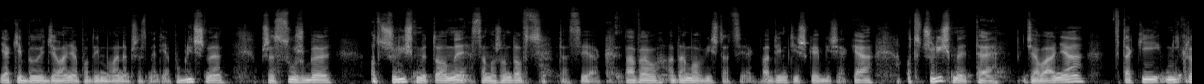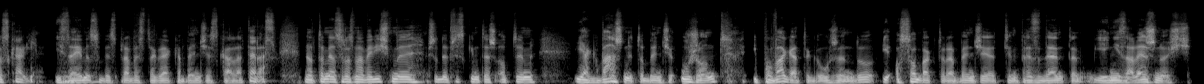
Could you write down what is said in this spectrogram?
jakie były działania podejmowane przez media publiczne, przez służby, Odczuliśmy to my, samorządowcy, tacy jak Paweł Adamowicz, tacy jak Wadim Tiszkiewicz, jak ja. Odczuliśmy te działania w takiej mikroskali i zdajemy sobie sprawę z tego, jaka będzie skala teraz. Natomiast rozmawialiśmy przede wszystkim też o tym, jak ważny to będzie urząd i powaga tego urzędu i osoba, która będzie tym prezydentem, jej niezależność,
